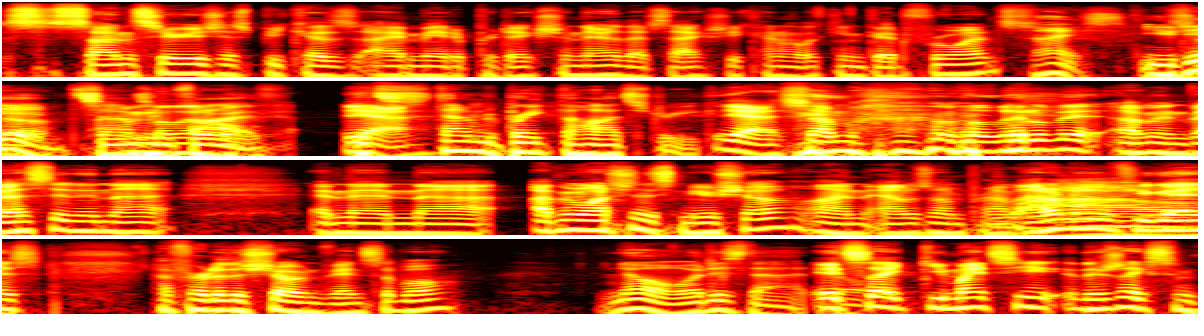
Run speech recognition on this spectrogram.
Sun series just because I made a prediction there that's actually kind of looking good for once. Nice. You So did. Suns I'm a in little five. bit- yeah, It's time to break the hot streak. yeah. So I'm, I'm a little bit I'm invested in that. And then uh, I've been watching this new show on Amazon Prime. I don't know if you guys have heard of the show Invincible. No, what is that? It's like you might see there's like some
